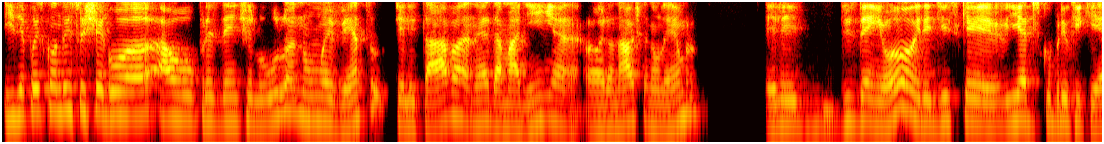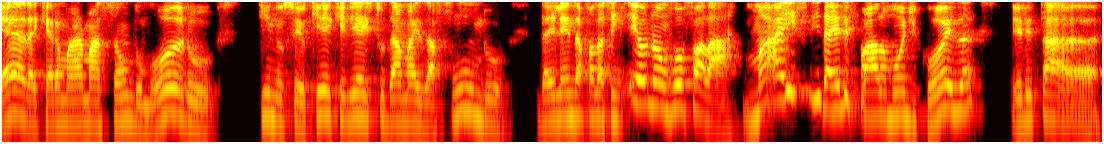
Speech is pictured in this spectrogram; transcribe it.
e depois, quando isso chegou ao presidente Lula, num evento que ele estava, né, da Marinha, Aeronáutica, não lembro, ele desdenhou, ele disse que ia descobrir o que, que era, que era uma armação do Moro, que não sei o quê, que ele ia estudar mais a fundo. Daí ele ainda fala assim: eu não vou falar, mas. E daí ele fala um monte de coisa. Ele tá.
